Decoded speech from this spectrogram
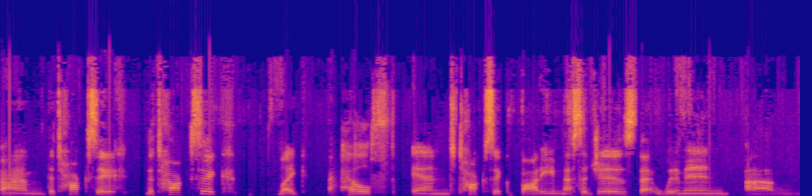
um, the toxic, the toxic, like health and toxic body messages that women um,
